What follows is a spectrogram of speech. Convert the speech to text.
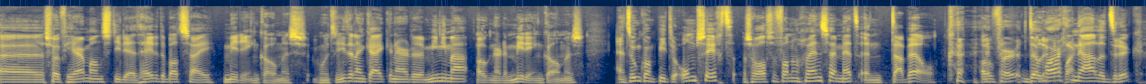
Eh, Sophie Hermans die het hele debat zei middeninkomens. We moeten niet alleen kijken naar de minima, ook naar de middeninkomens. En toen kwam Pieter Omzicht, zoals we van hem gewend zijn, met een tabel over de marginale druk.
